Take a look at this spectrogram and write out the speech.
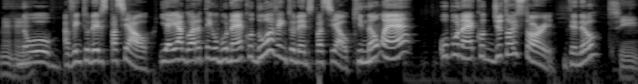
Uhum. No aventureiro espacial. E aí agora tem o boneco do aventureiro espacial, que não é o boneco de Toy Story, entendeu? Sim.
